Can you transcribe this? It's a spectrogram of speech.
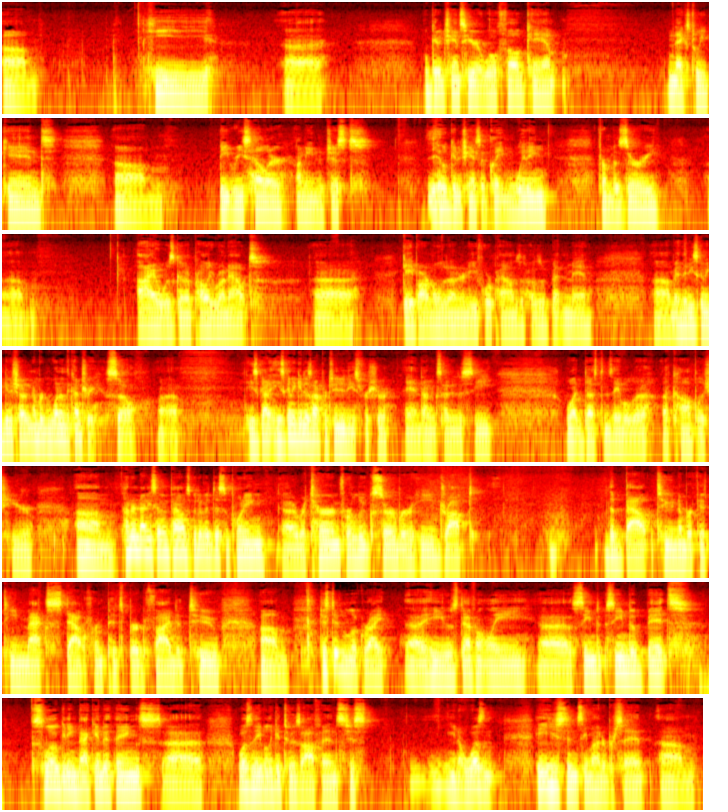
Um, he uh, will get a chance here at Will Feldkamp next weekend. Um, beat Reece Heller. I mean, just he'll get a chance at Clayton Whitting from Missouri. Um, Iowa's going to probably run out. Uh, Gabe Arnold at 184 pounds if I was a betting man. Um, and then he's going to get a shot at number one in the country. So uh, he's got he's going to get his opportunities for sure. And I'm excited to see what Dustin's able to accomplish here. Um, 197 pounds, bit of a disappointing uh, return for Luke Surber. He dropped the bout to number 15 Max Stout from Pittsburgh, five to two. Um, just didn't look right. Uh, he was definitely uh, seemed seemed a bit slow getting back into things. Uh, wasn't able to get to his offense. Just you know wasn't he, he just didn't seem 100. Um,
